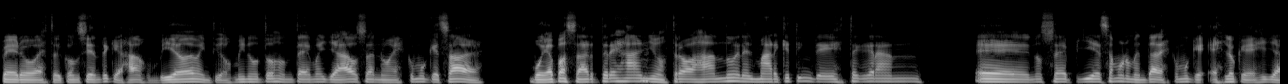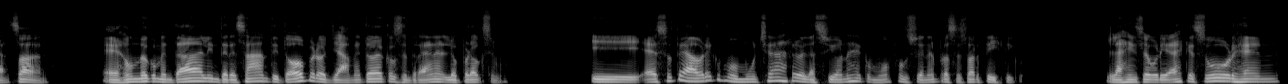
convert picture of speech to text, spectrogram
Pero estoy consciente que, ajá, es un video de 22 minutos de un tema y ya, o sea, no es como que, ¿sabes? Voy a pasar tres años trabajando en el marketing de este gran, eh, no sé, pieza monumental. Es como que es lo que es y ya, ¿sabes? Es un documental interesante y todo, pero ya me tengo que concentrar en el- lo próximo. Y eso te abre como muchas revelaciones de cómo funciona el proceso artístico. Las inseguridades que surgen,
